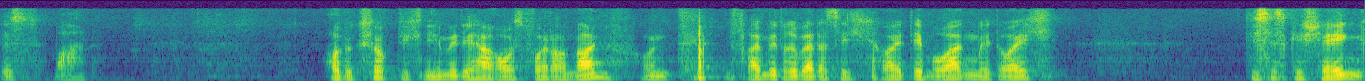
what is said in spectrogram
das machen habe ich gesagt, ich nehme die Herausforderung an und ich freue mich darüber, dass ich heute Morgen mit euch dieses Geschenk,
